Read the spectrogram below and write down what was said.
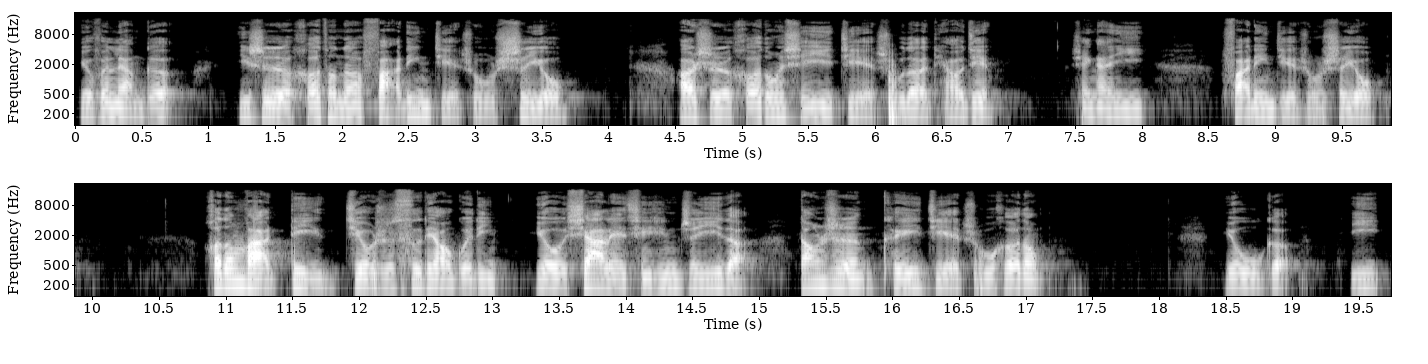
又分两个：一是合同的法定解除事由，二是合同协议解除的条件。先看一，法定解除事由。合同法第九十四条规定，有下列情形之一的，当事人可以解除合同，有五个：一、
